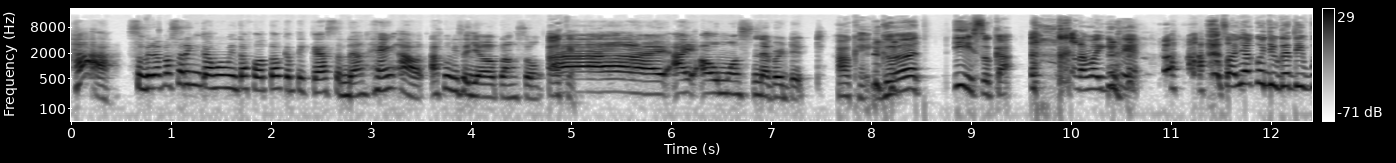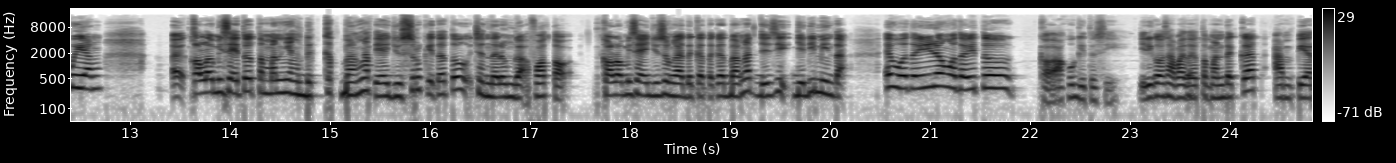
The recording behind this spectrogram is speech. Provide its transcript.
Ha, seberapa sering kamu minta foto ketika sedang hangout? Aku bisa jawab langsung. Oke. Okay. I, I almost never did. Oke, okay, good. Ih, suka. Kenapa gitu ya? Soalnya aku juga tipe yang uh, kalau misalnya itu teman yang deket banget ya, justru kita tuh cenderung nggak foto. Kalau misalnya justru nggak deket-deket banget, jadi jadi minta, eh foto ini dong, foto itu. Kalau aku gitu sih. Jadi kalau sama teman deket, hampir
